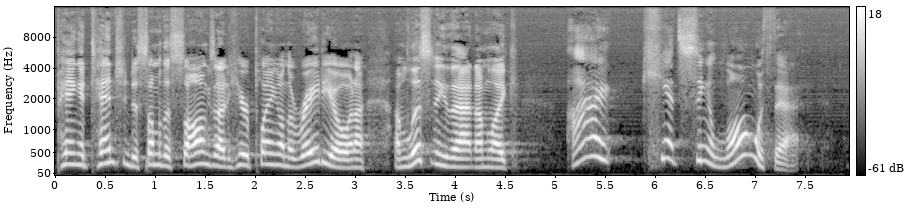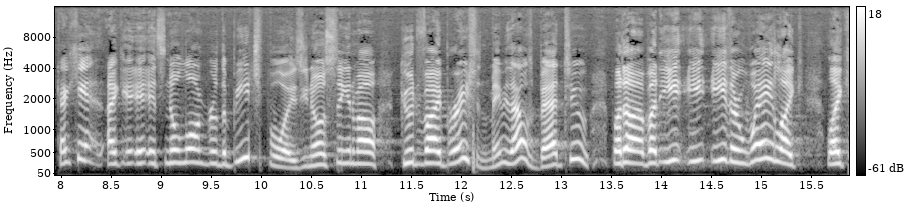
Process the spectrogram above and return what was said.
paying attention to some of the songs I'd hear playing on the radio, and I, I'm listening to that, and I'm like, I can't sing along with that. I can't. I, it's no longer the Beach Boys, you know, singing about good vibrations. Maybe that was bad too. But uh, but e- e- either way, like like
